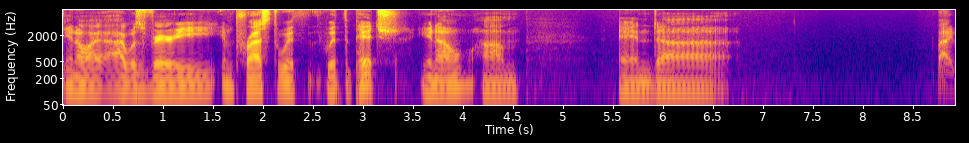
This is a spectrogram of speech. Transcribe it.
you know, I, I was very impressed with with the pitch, you know. Um and uh I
